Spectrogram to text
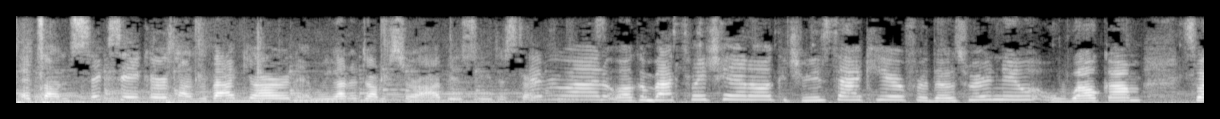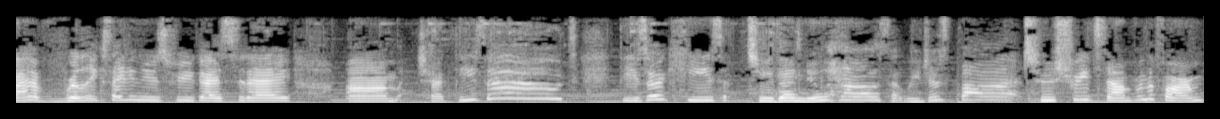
It's on six acres, has a backyard, and we got a dumpster, obviously, to start. Hey everyone, welcome back to my channel. Katrina Stack here. For those who are new, welcome. So I have really exciting news for you guys today. Um, check these out. These are keys to the new house that we just bought, two streets down from the farm.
